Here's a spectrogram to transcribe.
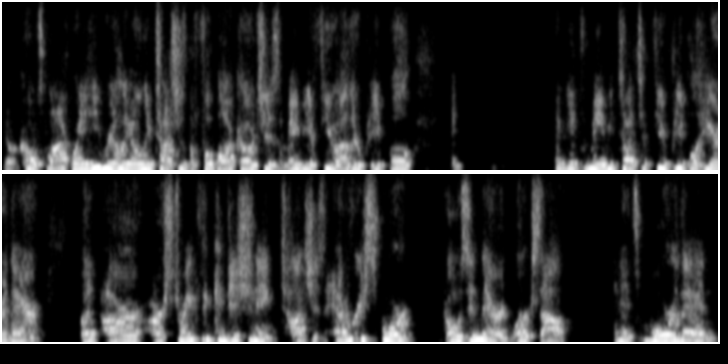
you know, Coach Laqua, he really only touches the football coaches and maybe a few other people. And I get to maybe touch a few people here and there. But our, our strength and conditioning touches every sport goes in there and works out. And it's more than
